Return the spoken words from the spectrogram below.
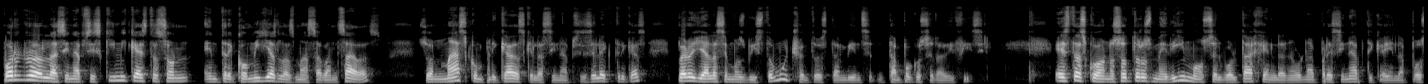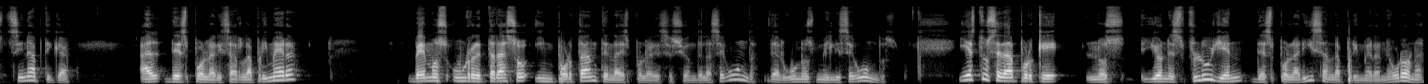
Por la sinapsis química, estas son, entre comillas, las más avanzadas, son más complicadas que las sinapsis eléctricas, pero ya las hemos visto mucho, entonces también, tampoco será difícil. Estas, cuando nosotros medimos el voltaje en la neurona presináptica y en la postsináptica, al despolarizar la primera, vemos un retraso importante en la despolarización de la segunda, de algunos milisegundos. Y esto se da porque los iones fluyen, despolarizan la primera neurona,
